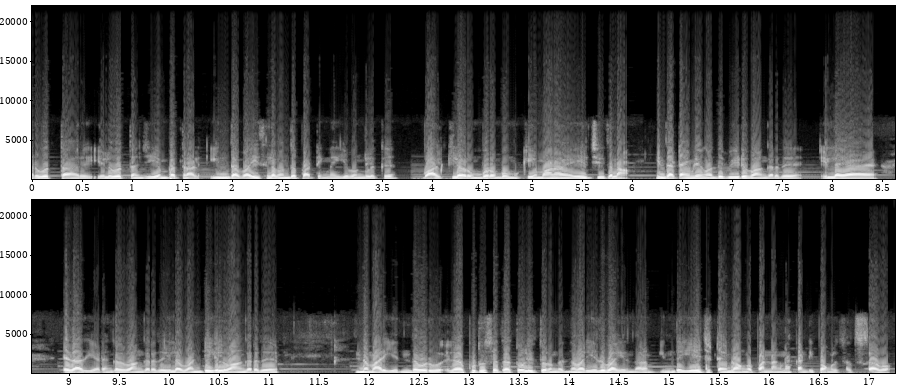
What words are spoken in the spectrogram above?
அறுபத்தாறு எழுபத்தஞ்சு எண்பத்தி நாலு இந்த வயசுல வந்து பாத்தீங்கன்னா இவங்களுக்கு வாழ்க்கையில ரொம்ப ரொம்ப முக்கியமான ஏஜ் இதெல்லாம். இந்த டைம்ல இவங்க வந்து வீடு வாங்குறது இல்ல ஏதாவது இடங்கள் வாங்குறது இல்ல வண்டிகள் வாங்குறது இந்த மாதிரி எந்த ஒரு ஏதாவது புதுசாக ஏதாவது தொழில் தொடங்குறது இந்த மாதிரி எதுவாக இருந்தாலும் இந்த ஏஜ் டைம்ல அவங்க பண்ணாங்கன்னா கண்டிப்பா அவங்களுக்கு சக்சஸ் ஆகும்.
